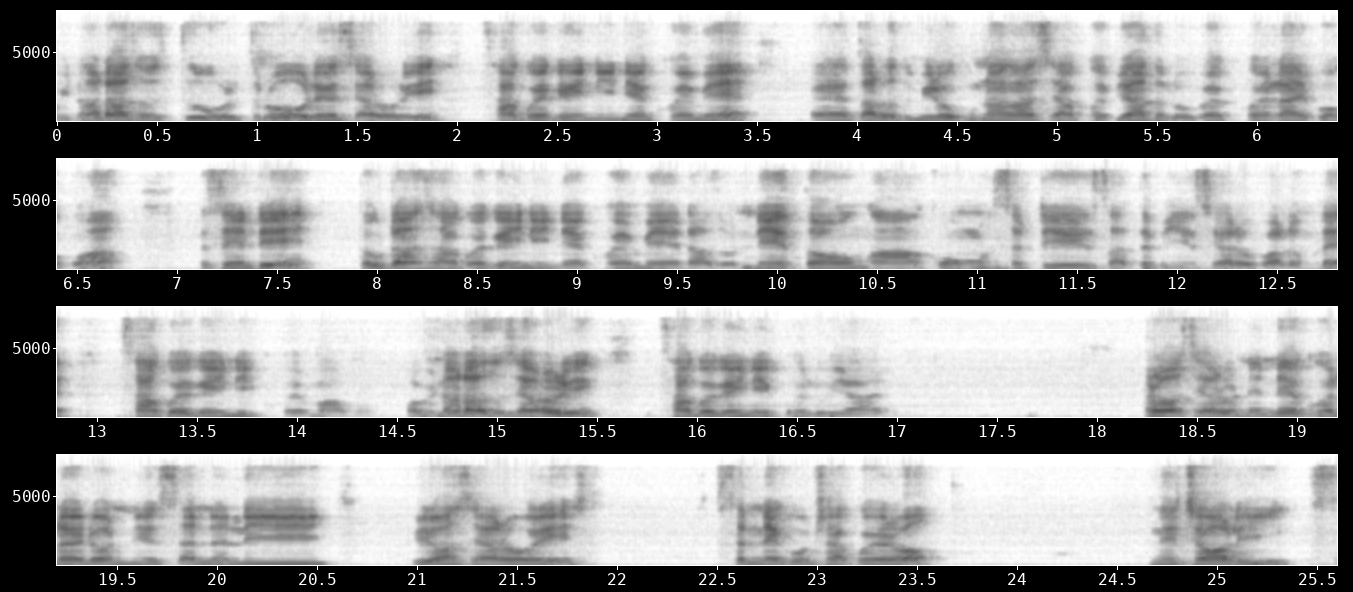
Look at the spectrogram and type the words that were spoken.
ပြီနော်ဒါဆိုသူ့သူတို့ကိုလည်းဆရာတို့တွေစာခွဲကိန်းနည်းနဲ့ခွဲမယ်အဲဒါတို့သမီးတို့ခုနကဆရာခွဲပြသလိုပဲခွဲလိုက်ပေါ့ကွာအစင်းတဒုဒ္ဒစာခွဲကိန်းနေနဲ့ခွဲမယ်ဒါဆို2 3 5အကုန်7စသဖြင့်ဆရာတို့ဘာလုပ်မလဲစာခွဲကိန်းနေခွဲမှာပေါ့ဟုတ်ပြီနော်ဒါဆိုဆရာတို့တွေစာခွဲကိန်းနေခွဲလို့ရတယ်အဲ့တော့ဆရာတို့နည်းနည်းခွဲလိုက်တော့24 ပြီးတော့ဆရာတို့ရဲ့စနစ်ကိုထပ်ခွဲတော့နေချောလီစ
